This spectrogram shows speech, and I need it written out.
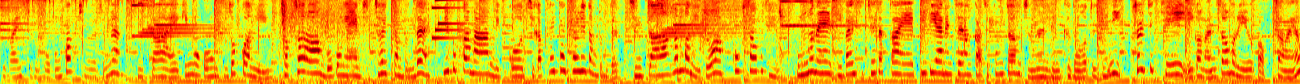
디바이스로 모공 꽉 조여주면 진짜 애기 모공 무조건이에요. 저처럼 모공에 지쳐있던 분들, 피부과만 믿고 지가 팔팔 털리던 분들 진짜 한 번 이 조합 꼭 써보세요. 본문에 디바이스 제작가의 PDRM 세럼까지 공 짜로 주는 링크 넣어둘 테니 솔직히 이건 안 써볼 이유가 없잖아요.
